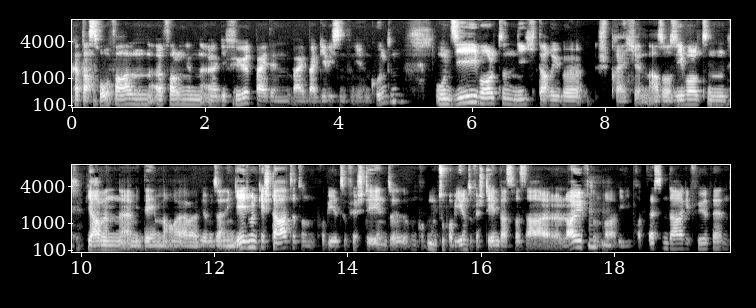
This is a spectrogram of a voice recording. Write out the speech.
katastrophalen Folgen äh, geführt bei den, bei, bei gewissen von ihren Kunden. Und sie wollten nicht darüber sprechen. Also sie wollten, wir haben äh, mit dem, äh, wir haben so ein Engagement gestartet und probiert zu verstehen, um zu probieren zu verstehen, was, was da läuft mhm. und wie die Prozesse da geführt werden.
